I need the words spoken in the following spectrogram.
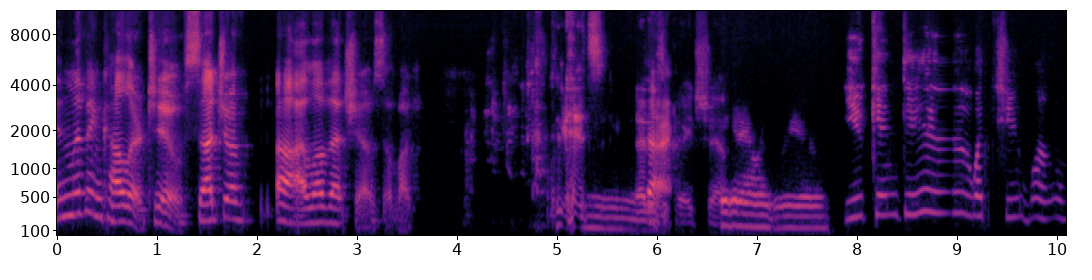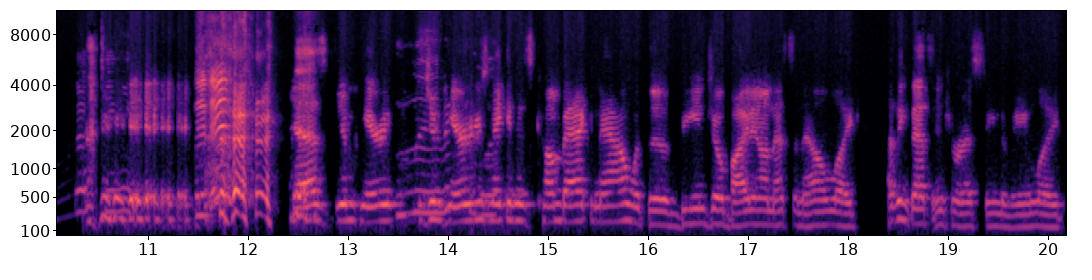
In Living Color too. Such a. Uh, I love that show so much. it's Mm. that is Sorry. a great show. Look Alan Grier. You can do what you want. Did it? yes, Jim Carrey. Jim Living Carrey's making his comeback now with the being Joe Biden on SNL. Like, I think that's interesting to me. Like,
